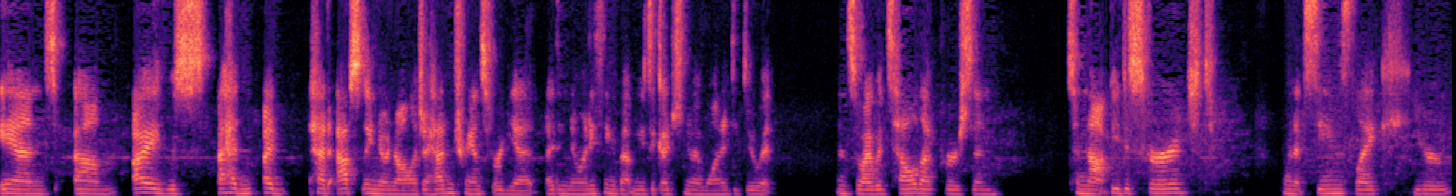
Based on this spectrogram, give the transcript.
And um, I was, I had, I had absolutely no knowledge. I hadn't transferred yet. I didn't know anything about music. I just knew I wanted to do it. And so I would tell that person to not be discouraged when it seems like you're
